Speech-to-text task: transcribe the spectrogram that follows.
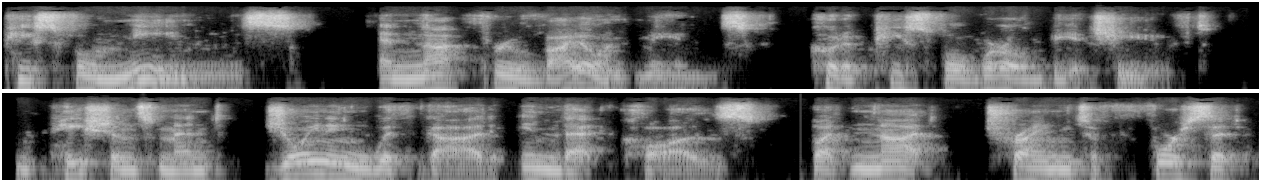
peaceful means and not through violent means could a peaceful world be achieved. And patience meant joining with God in that cause, but not trying to force it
